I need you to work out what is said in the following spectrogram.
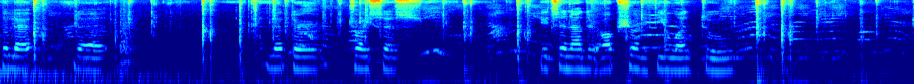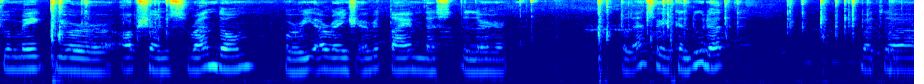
the le the letter choices. It's another option if you want to to make your options random or rearrange every time that's the learner will answer. You can do that but uh,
